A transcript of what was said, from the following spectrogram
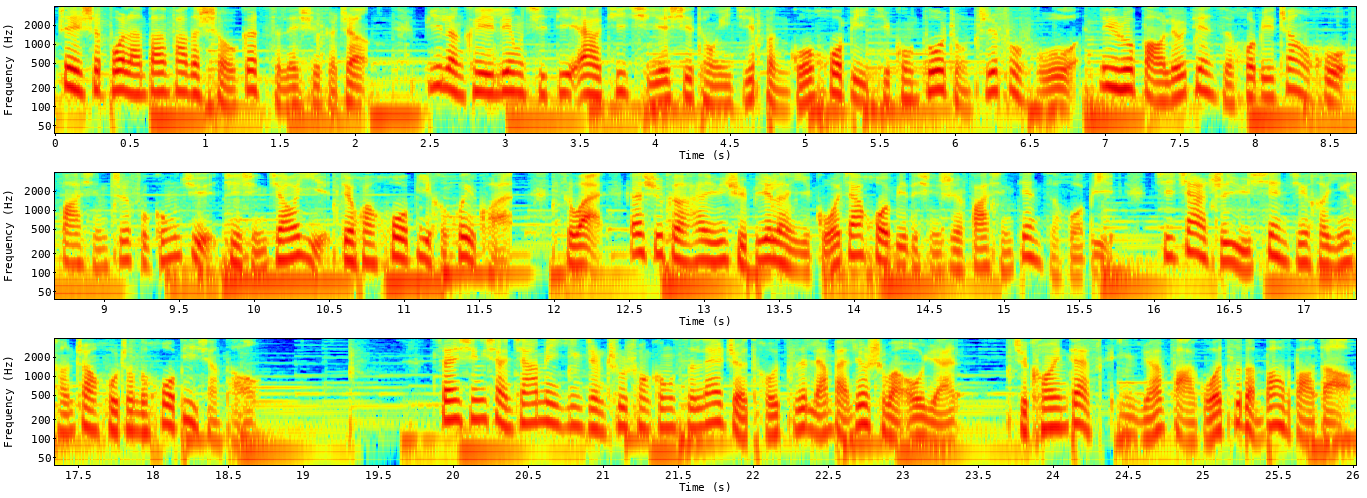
这也是波兰颁发的首个此类许可证。b 冷可以利用其 DLT 企业系统以及本国货币提供多种支付服务，例如保留电子货币账户、发行支付工具、进行交易、兑换货币和汇款。此外，该许可还允许 b 冷以国家货币的形式发行电子货币，其价值与现金和银行账户中的货币相同。三星向加密硬件初创公司 Ledger 投资两百六十万欧元。据 CoinDesk 引援法国资本报的报道，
